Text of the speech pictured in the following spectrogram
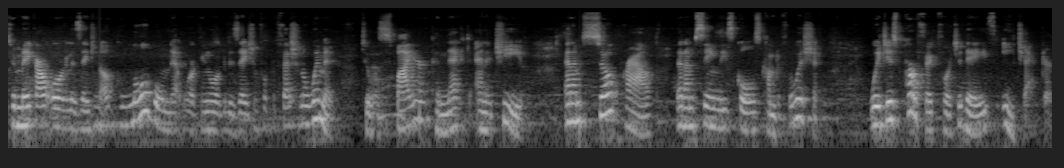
to make our organization a global networking organization for professional women to aspire, connect, and achieve. And I'm so proud that I'm seeing these goals come to fruition, which is perfect for today's e-chapter.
